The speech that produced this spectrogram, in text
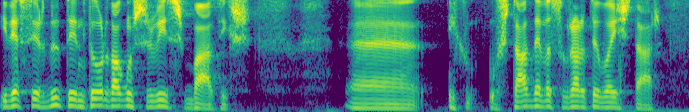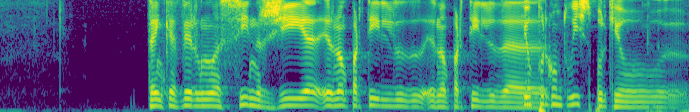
e deve ser detentor de alguns serviços básicos. Uh, e que o Estado deve assegurar o teu bem-estar. Tem que haver uma sinergia. Eu não partilho, eu não partilho da. Eu pergunto isto porque eu.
